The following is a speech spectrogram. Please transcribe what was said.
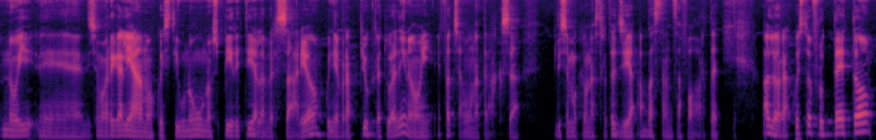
noi eh, diciamo regaliamo questi 1-1 spiriti all'avversario, quindi avrà più creature di noi e facciamo una Traxa. Diciamo che è una strategia abbastanza forte. Allora, questo frutteto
